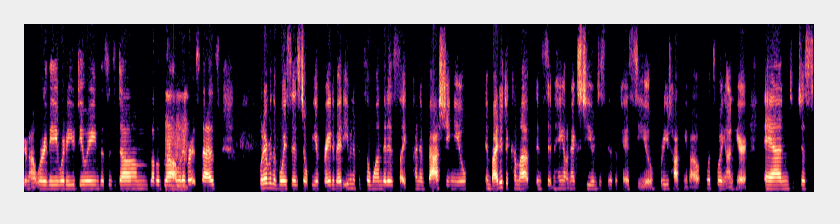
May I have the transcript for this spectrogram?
you're not worthy what are you doing? This is dumb blah blah blah mm-hmm. whatever it says. Whatever the voice is don't be afraid of it. Even if it's the one that is like kind of bashing you invite it to come up and sit and hang out next to you and just be like okay i see you. What are you talking about? What's going on here and just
